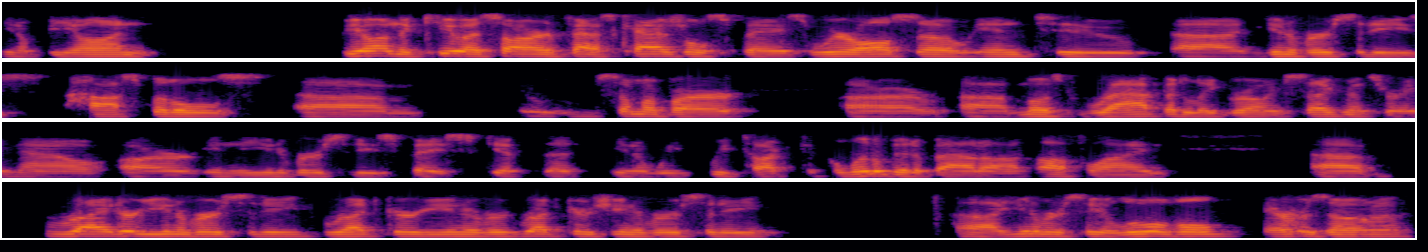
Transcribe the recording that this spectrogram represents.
you know, beyond beyond the QSR and fast casual space, we're also into uh, universities, hospitals. Um, some of our our uh, most rapidly growing segments right now are in the university space. Skip that you know we we talked a little bit about offline. Uh, Rider University, Rutger Univer- Rutgers University, uh, University of Louisville, Arizona.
